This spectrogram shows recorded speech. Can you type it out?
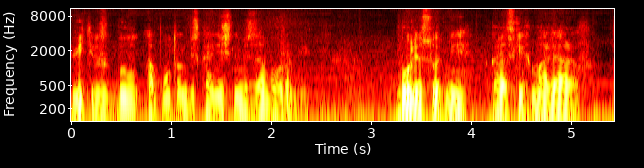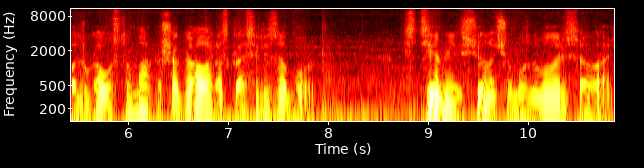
Витебск был опутан бесконечными заборами. Более сотни городских маляров под руководством Марка Шагала раскрасили заборы. Стены и все, на чем можно было рисовать.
